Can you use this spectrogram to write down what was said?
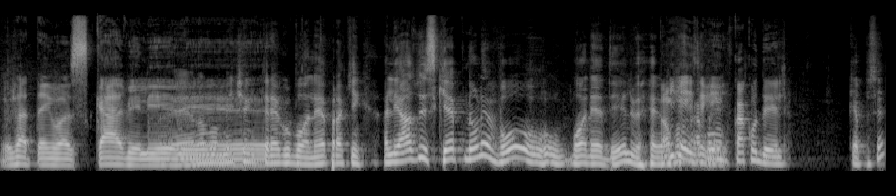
Eu já tenho Oscar Bellini. É, normalmente eu entrego o boné pra quem. Aliás, o Skep não levou o- boné dele, velho. Então que vou é isso ficar, aqui? com- ficar com o dele. Quer pra você?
